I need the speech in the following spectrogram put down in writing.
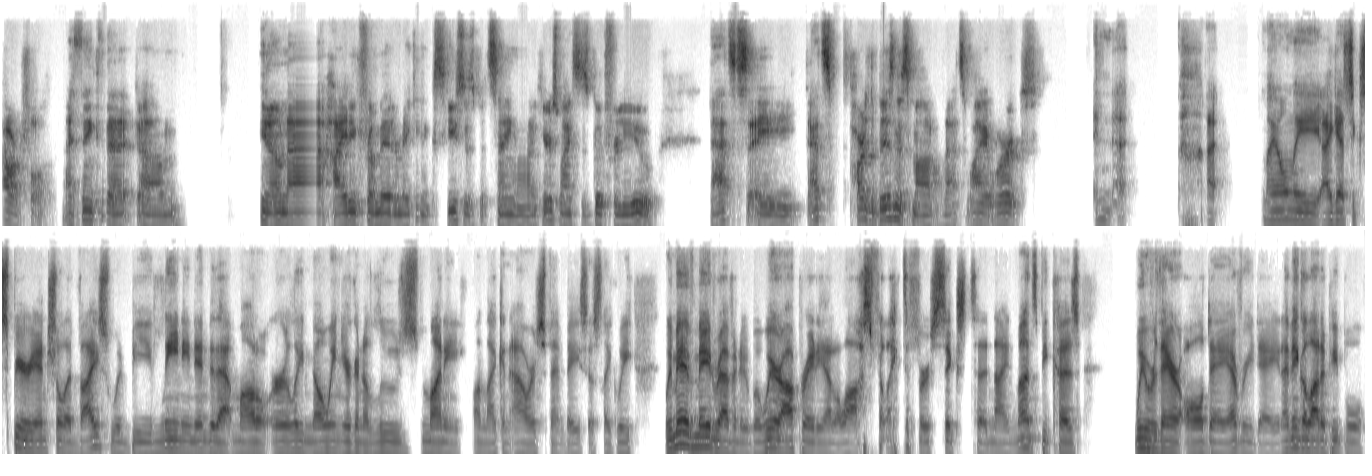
powerful. I think that um you know not hiding from it or making excuses but saying like here's why this is good for you. That's a that's part of the business model. That's why it works. And uh, I, my only i guess experiential advice would be leaning into that model early knowing you're going to lose money on like an hour spent basis. Like we we may have made revenue but we were operating at a loss for like the first six to nine months because we were there all day every day. And i think a lot of people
